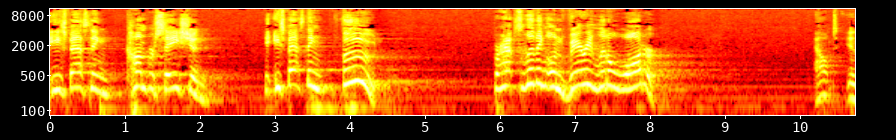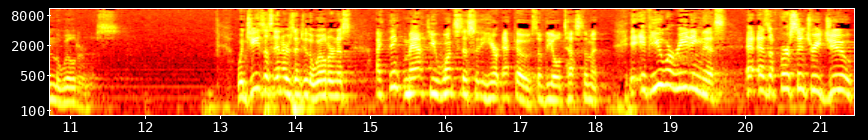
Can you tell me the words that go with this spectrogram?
he's fasting conversation, he's fasting food, perhaps living on very little water out in the wilderness. When Jesus enters into the wilderness, I think Matthew wants us to hear echoes of the Old Testament. If you were reading this as a first century Jew,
